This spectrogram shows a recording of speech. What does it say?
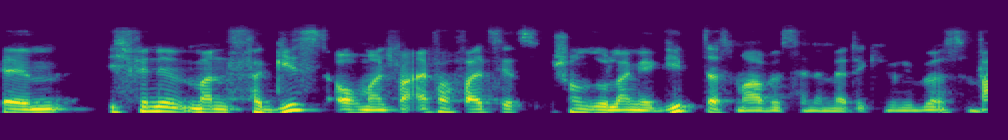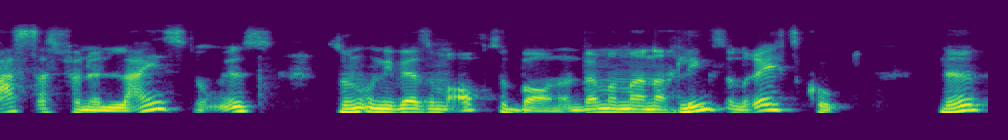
ähm, ich finde, man vergisst auch manchmal, einfach weil es jetzt schon so lange gibt, das Marvel Cinematic Universe, was das für eine Leistung ist, so ein Universum aufzubauen. Und wenn man mal nach links und rechts guckt, ne,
